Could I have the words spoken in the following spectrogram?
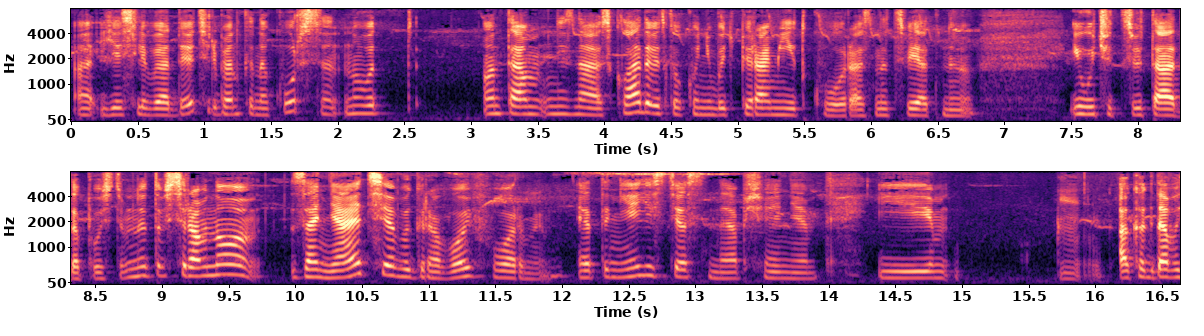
а, если вы отдаете ребенка на курсы, ну вот он там, не знаю, складывает какую-нибудь пирамидку разноцветную и учит цвета, допустим, но это все равно занятие в игровой форме. Это не естественное общение. И а когда вы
